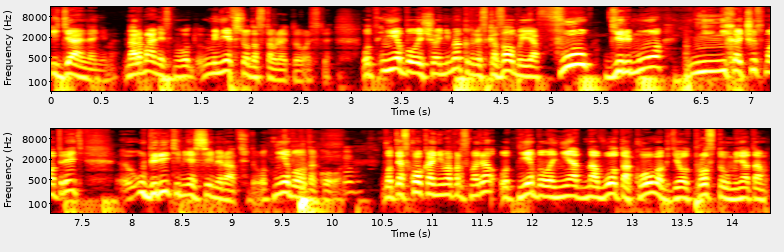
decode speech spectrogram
Идеальное аниме. Нормальный, см- вот мне все доставляет удовольствие. Вот не было еще аниме, которое сказал бы я, фу, дерьмо, не, не хочу смотреть, уберите меня с семеро отсюда. Вот не было такого. Вот я сколько аниме просмотрел, вот не было ни одного такого, где вот просто у меня там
